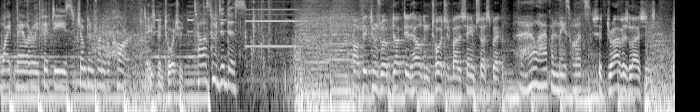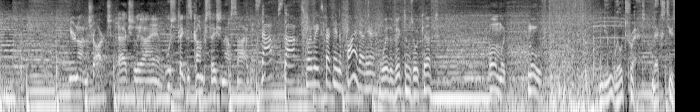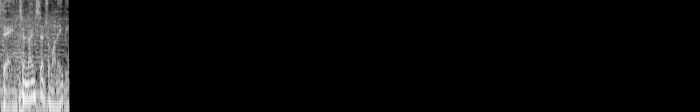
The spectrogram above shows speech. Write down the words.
White male, early 50s, jumped in front of a car. He's been tortured. Tell us who did this. Our victims were abducted, held, and tortured by the same suspect. The hell happened in these woods? It's a driver's license. You're not in charge. Actually, I am. We should take this conversation outside. Stop, stop. What are we expecting to find out here? Where the victims were kept. Onward. Move. New Will Trent next Tuesday, 10, 9 Central on ABC.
